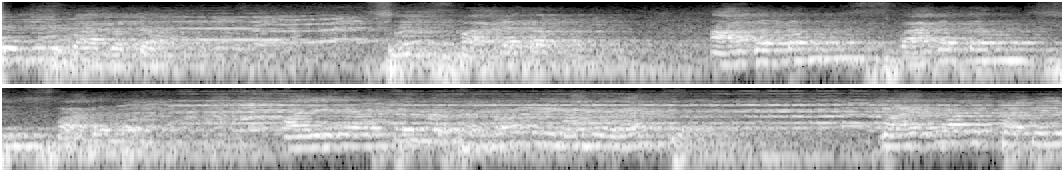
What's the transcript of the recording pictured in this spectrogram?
सुस्वागतम सुस्वागतम आगतम स्वागतम सुस्वागतम। आलेल्या सर्व सन्मान्य मान्यवरांचं गायकवाड पाटील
